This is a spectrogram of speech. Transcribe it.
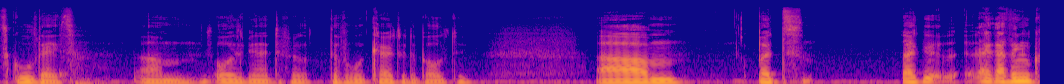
school days. Um, he's always been a difficult, difficult character to bowl to. Um, but like, like I think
